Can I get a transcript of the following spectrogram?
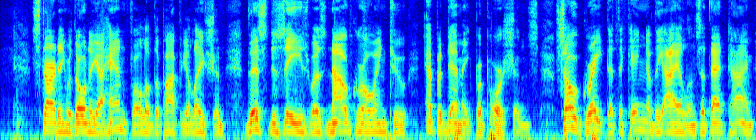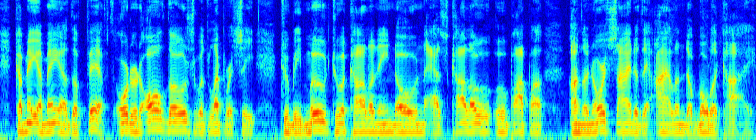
Starting with only a handful of the population, this disease was now growing to epidemic proportions, so great that the king of the islands at that time, Kamehameha V, ordered all those with leprosy to be moved to a colony known as Kalaupapa on the north side of the island of Molokai.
